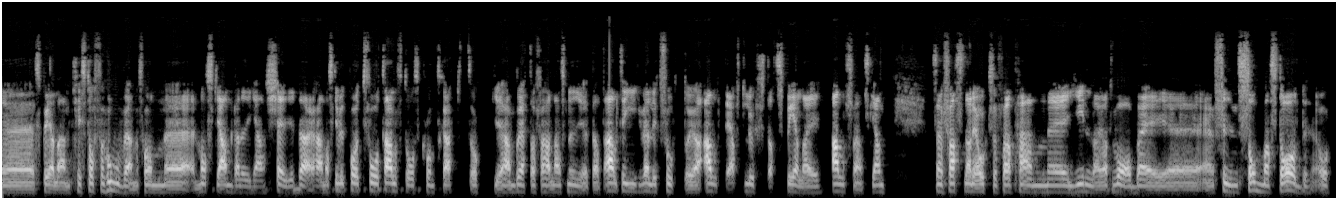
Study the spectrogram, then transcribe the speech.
eh, spelaren Kristoffer Hoven från eh, norska andra ligan Tjejder. Han har skrivit på ett två och ett halvt års kontrakt och eh, han berättar för Hallands Nyheter att allting gick väldigt fort och jag har alltid haft lust att spela i allsvenskan. Sen fastnade jag också för att han eh, gillar att Varberg är eh, en fin sommarstad. Och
